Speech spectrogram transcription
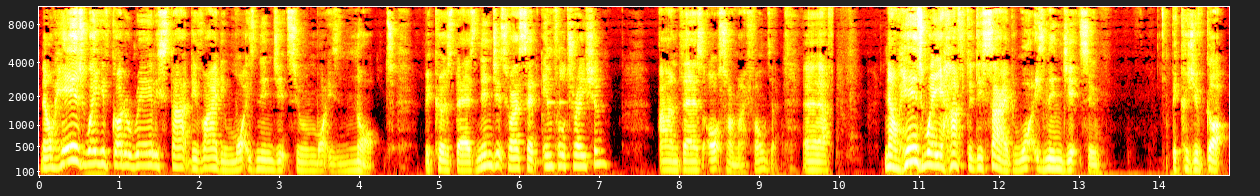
Now here's where you've got to really start dividing what is ninjutsu and what is not, because there's ninjutsu. I said infiltration, and there's oh sorry my phone's there. Uh, now here's where you have to decide what is ninjutsu, because you've got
